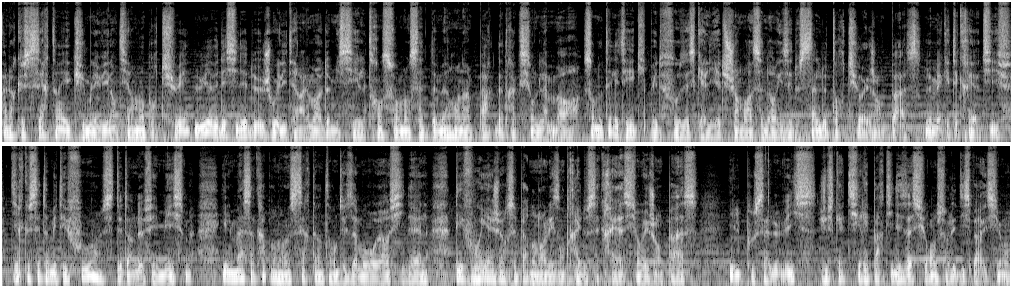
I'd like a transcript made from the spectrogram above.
Alors que certains écument les villes entièrement pour tuer, lui avait décidé de jouer littéralement à domicile, transformant cette demeure en un parc d'attractions de la mort. Son hôtel était équipé de faux escaliers, de chambres insonorisées, de salles de torture et j'en passe. Le mec était créatif. Dire que cet homme était fou, c'était un euphémisme. Il massacra pendant un certain temps des amoureux infidèles, des voyageurs se perdant dans les entrailles de sa création et j'en passe. Il poussa le vice jusqu'à tirer parti des assurances sur les disparitions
